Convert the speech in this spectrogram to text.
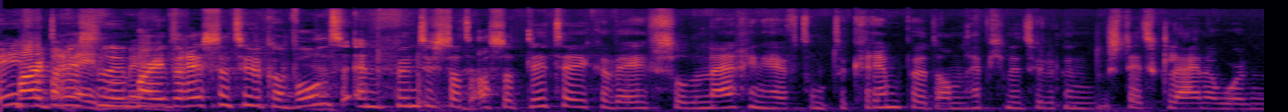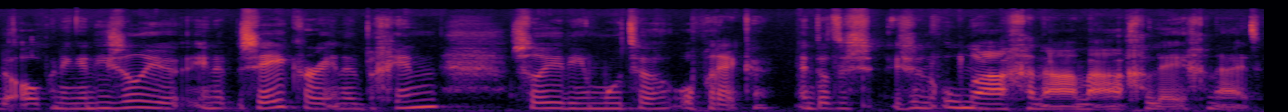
is- maar, er is, maar er is natuurlijk een wond. En het punt is dat als het littekenweefsel de neiging heeft om te krimpen... dan heb je natuurlijk een steeds kleiner wordende opening. En die zul je, in het, zeker in het begin, zul je die moeten oprekken. En dat is, is een onaangename aangelegenheid.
